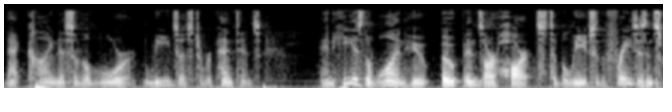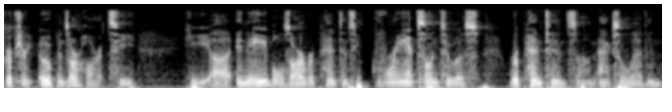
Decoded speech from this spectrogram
that kindness of the Lord leads us to repentance. And He is the one who opens our hearts to believe. So the phrases in Scripture, He opens our hearts. He, He uh, enables our repentance. He grants unto us repentance. Um, Acts 11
